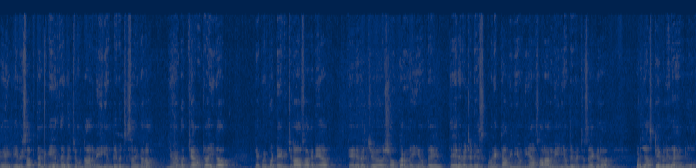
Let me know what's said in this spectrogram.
ਤੇ ਇਹ ਵੀ 7-3 ਗੇਅਰ ਦੇ ਵਿੱਚ ਹੁੰਦਾ ਅਲਮੀਨੀਅਮ ਦੇ ਵਿੱਚ ਸਾਈਕਲ ਆ। ਜਿਵੇਂ ਬੱਚਿਆਂ ਨੂੰ ਚਾਹੀਦਾ ਤੇ ਕੋਈ ਵੱਡੇ ਵੀ ਚਲਾ ਸਕਦੇ ਆ। ਤੇ ਇਹਦੇ ਵਿੱਚ ਸ਼ੌਕਰ ਨਹੀਂ ਹੁੰਦੇ ਤੇ ਇਹਦੇ ਵਿੱਚ ਡਿਸਕ ਬ੍ਰੇਕਾਂ ਵੀ ਨਹੀਂ ਹੁੰਦੀਆਂ ਸਾਰਾ ਅਲਮੀਨੀਅਮ ਦੇ ਵਿੱਚ ਸਾਈਕਲ ਆ। ਐਡਜਸਟੇਬਲ ਇਹਦਾ ਹੈਂਡਲ ਆ।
